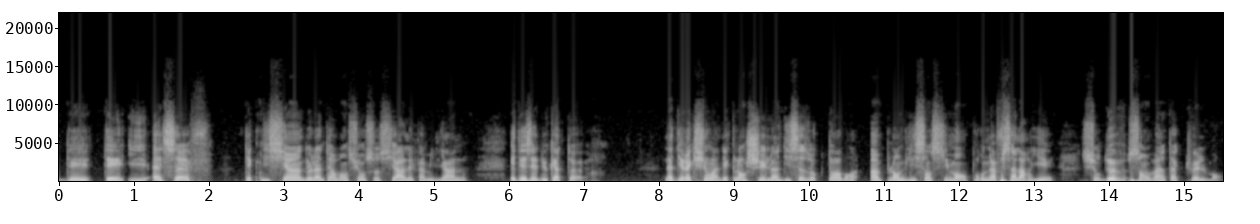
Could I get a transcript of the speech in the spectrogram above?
des TISF, techniciens de l'intervention sociale et familiale, et des éducateurs. La direction a déclenché lundi 16 octobre un plan de licenciement pour neuf salariés sur 220 actuellement.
